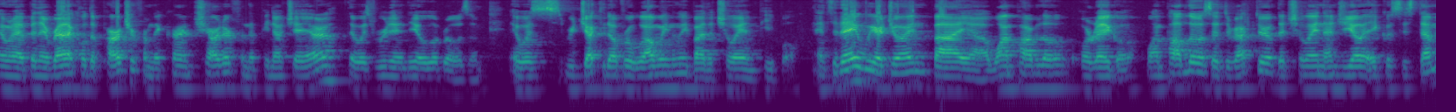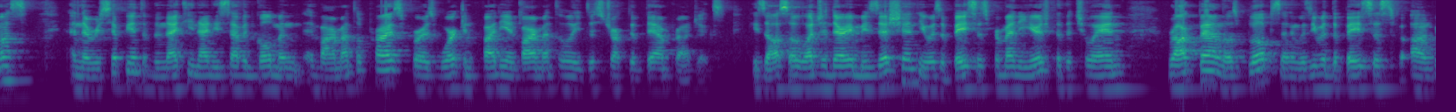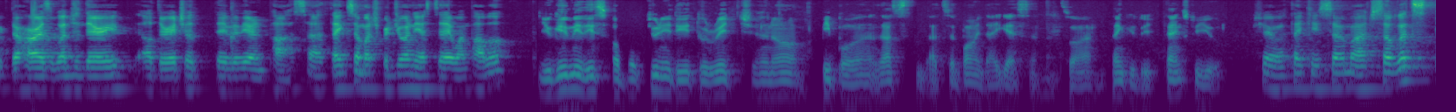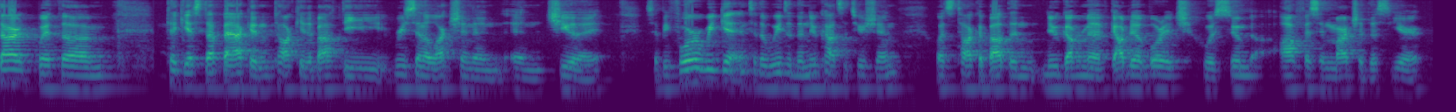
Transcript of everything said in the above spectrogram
and would have been a radical departure from the current charter from the Pinochet era that was rooted in neoliberalism. It was rejected overwhelmingly by the Chilean people. And today we are joined by uh, Juan Pablo Orrego. Juan Pablo is the director of the Chilean NGO Ecosistemas and the recipient of the 1997 Goldman Environmental Prize for his work in fighting environmentally destructive dam projects. He's also a legendary musician. He was a bassist for many years for the Chilean rock band Los Blops, and it was even the bassist on Victor Jara's legendary El Derecho de Vivir en Paz. Uh, thanks so much for joining us today, Juan Pablo. You give me this opportunity to reach, you know, people. Uh, that's that's the point, I guess. So uh, thank you. To, thanks to you. Sure. Well, thank you so much. So let's start with um, taking a step back and talking about the recent election in in Chile. So before we get into the weeds of the new constitution, let's talk about the new government of Gabriel Boric, who assumed office in March of this year.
